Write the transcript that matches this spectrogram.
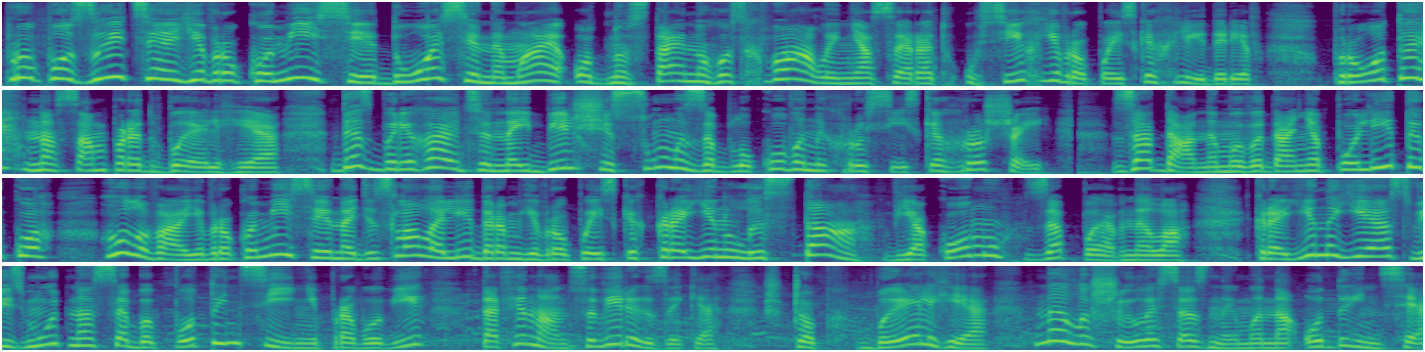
Пропозиція Єврокомісії досі не має одностайного схвалення серед усіх європейських лідерів. Проти насамперед Бельгія, де зберігаються найбільші суми заблокованих російських грошей. За даними видання Політико, голова Єврокомісії надіслала лідерам європейських країн листа, в якому запевнила, країни єС візьмуть на себе потенційні правові та фінансові ризики, щоб Бельгія не лишилася з ними наодинці.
